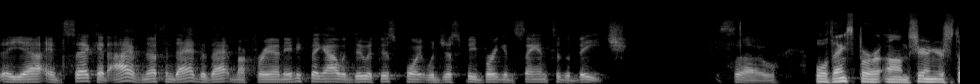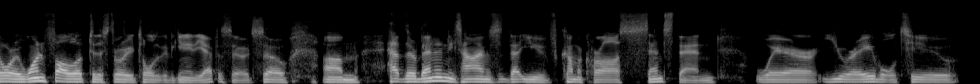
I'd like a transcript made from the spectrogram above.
uh, yeah, and second, I have nothing to add to that, my friend. Anything I would do at this point would just be bringing sand to the beach. So, well, thanks for um, sharing your story. One follow up to the story you told at the beginning of the episode. So, um, have there been any times that you've come across since then where you were able to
